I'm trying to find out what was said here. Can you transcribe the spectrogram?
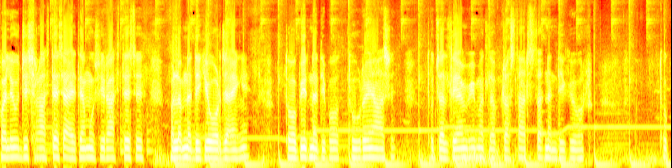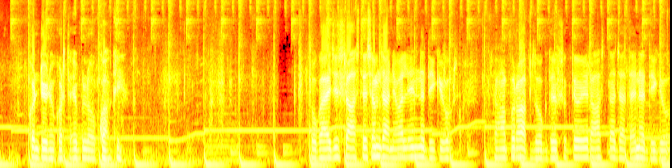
पहले जिस रास्ते से आए थे, हम उसी रास्ते से मतलब नदी की ओर जाएँगे। तो अभी नदी बहुत दूर है यहाँ से। तो चलते हैं अभी मतलब रास्ता रास्ता नदी की ओर। तो कंटिन्यू करते हैं ब्लॉग को आगे। तो गाय जिस रास्ते से हम जाने वाले हैं नदी की ओर, जहाँ पर आप लोग देख सकते हो ये रास्ता जाता है नदी की ओर।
